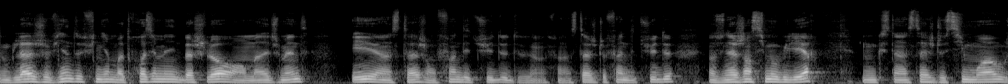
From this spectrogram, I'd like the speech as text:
Donc là, je viens de finir ma troisième année de bachelor en management et un stage en fin d'études, de, enfin un stage de fin d'études dans une agence immobilière. Donc c'était un stage de six mois où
